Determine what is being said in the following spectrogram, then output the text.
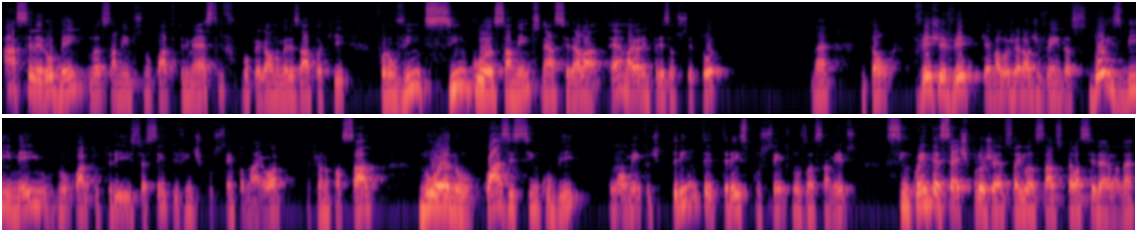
acelerou bem lançamentos no quarto trimestre. Vou pegar o número exato aqui. Foram 25 lançamentos, né? A Cirela é a maior empresa do setor, né? Então, VGV, que é valor geral de vendas, 2 bi e meio no quarto tri, isso é 120% maior do que ano passado. No ano, quase 5 bi, um aumento de 33% nos lançamentos, 57 projetos aí lançados pela Cirela, né?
